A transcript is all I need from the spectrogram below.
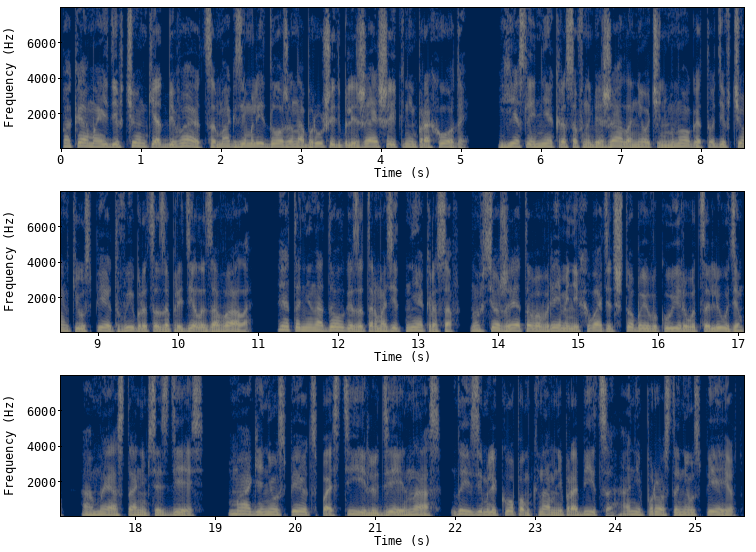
Пока мои девчонки отбиваются, маг Земли должен обрушить ближайшие к ним проходы. Если некросов набежало не очень много, то девчонки успеют выбраться за пределы завала. Это ненадолго затормозит некросов, но все же этого времени хватит, чтобы эвакуироваться людям, а мы останемся здесь. Маги не успеют спасти и людей, и нас, да и землекопам к нам не пробиться, они просто не успеют.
